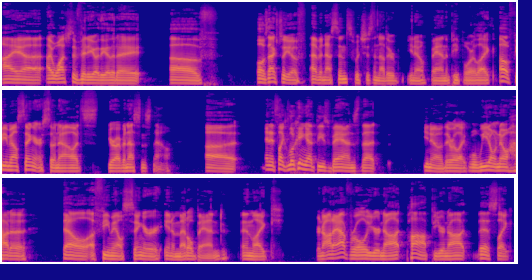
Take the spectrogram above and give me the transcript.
I uh I watched a video the other day of well, it's actually of Evanescence, which is another, you know, band that people are like, oh, female singer. So now it's your Evanescence now. Uh and it's like looking at these bands that, you know, they were like, well, we don't know how to sell a female singer in a metal band. And like, you're not Avril, you're not pop, you're not this. Like,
